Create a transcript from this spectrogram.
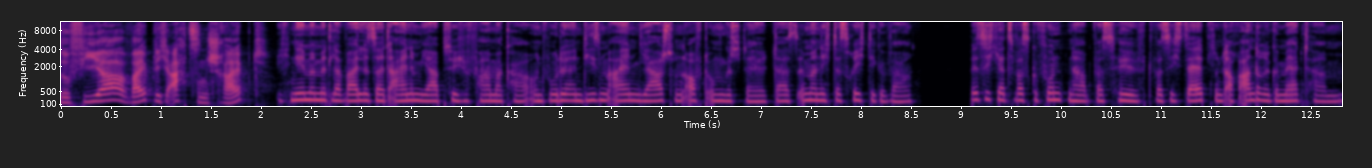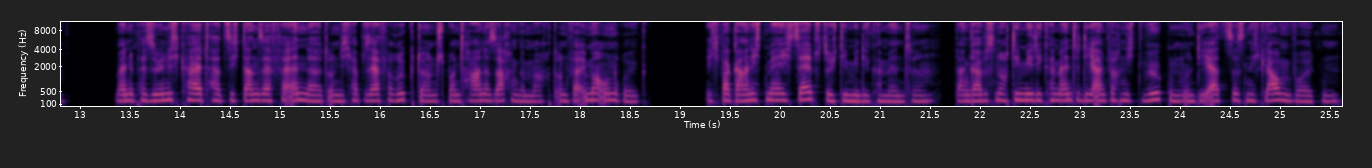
Sophia, weiblich 18, schreibt: Ich nehme mittlerweile seit einem Jahr Psychopharmaka und wurde in diesem einen Jahr schon oft umgestellt, da es immer nicht das Richtige war. Bis ich jetzt was gefunden habe, was hilft, was ich selbst und auch andere gemerkt haben. Meine Persönlichkeit hat sich dann sehr verändert und ich habe sehr verrückte und spontane Sachen gemacht und war immer unruhig. Ich war gar nicht mehr ich selbst durch die Medikamente. Dann gab es noch die Medikamente, die einfach nicht wirken und die Ärzte es nicht glauben wollten.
